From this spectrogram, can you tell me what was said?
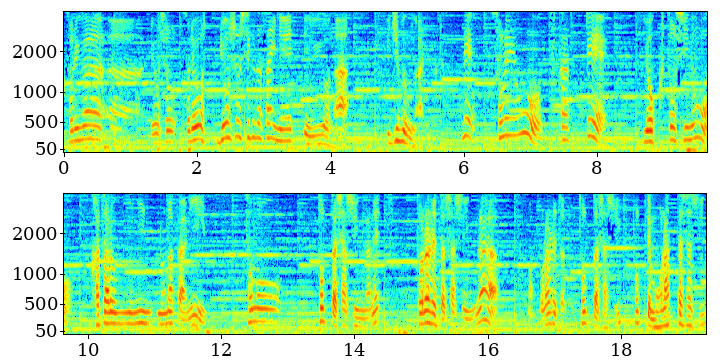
それが、了承、それを了承してくださいねっていうような一文があります。で、それを使って、翌年のカタログにの中に、その撮った写真がね、撮られた写真が、まあ、撮られたと、撮った写真、撮ってもらった写真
